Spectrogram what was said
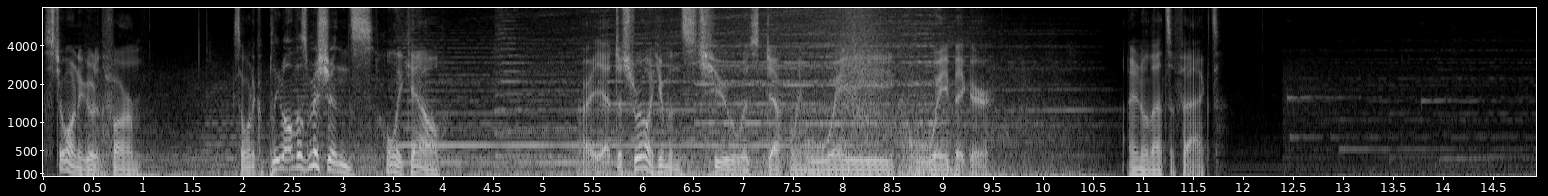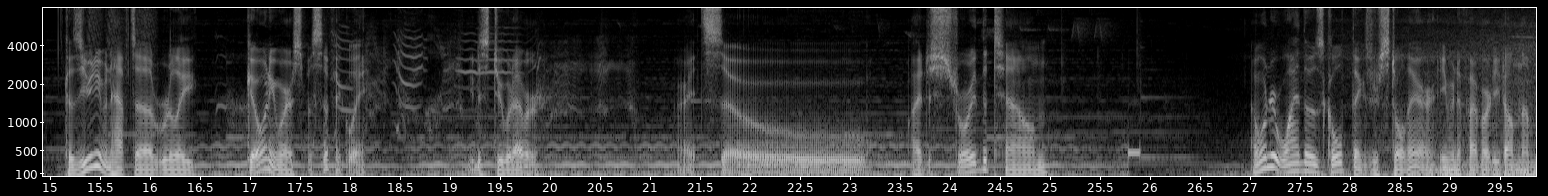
Still want to go to the farm. Because I want to complete all those missions. Holy cow. Alright, yeah, Destroy All Humans 2 was definitely way, way bigger. I know that's a fact. Because you didn't even have to really go anywhere specifically. You just do whatever. Alright, so... I destroyed the town. I wonder why those gold things are still there, even if I've already done them.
